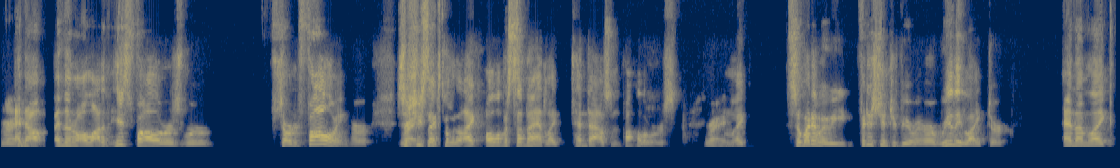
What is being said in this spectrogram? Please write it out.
Right. And now, and then a lot of his followers were started following her. So right. she's like, so like all of a sudden I had like 10,000 followers. Right. I'm like, so anyway, we finished interviewing her, really liked her. And I'm like,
